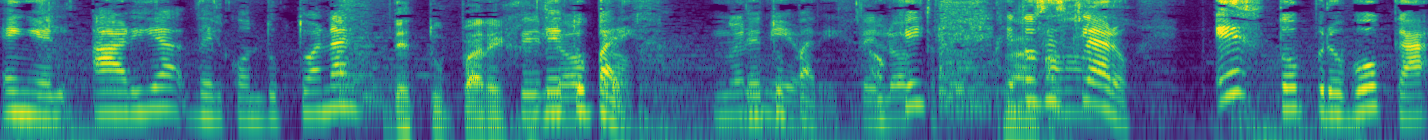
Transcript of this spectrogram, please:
en el área del conducto anal De tu pareja. de, tu otro, pareja. no de tu mío, pareja. del ¿ok? otro. Entonces, claro, esto provoca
